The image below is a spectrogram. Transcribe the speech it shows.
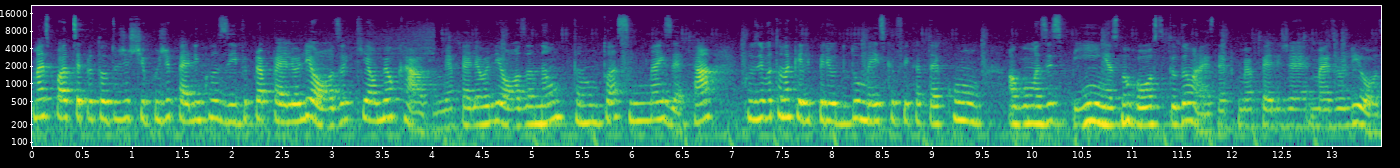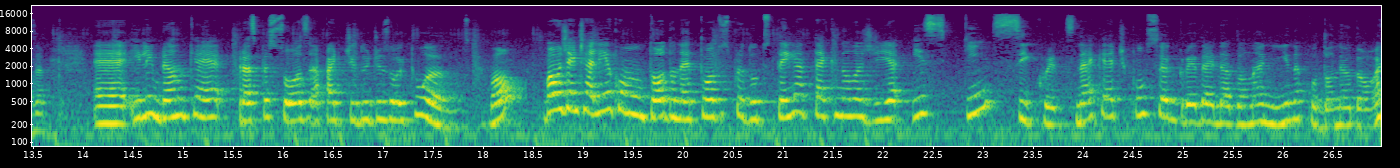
mas pode ser para todos os tipos de pele, inclusive para pele oleosa, que é o meu caso. Minha pele é oleosa, não tanto assim, mas é, tá? Inclusive eu tô naquele período do mês que eu fico até com algumas espinhas no rosto e tudo mais, né? Porque minha pele já é mais oleosa. É, e lembrando que é para as pessoas a partir dos 18 anos, tá bom? Bom, gente, a linha como um todo, né, todos os produtos têm a tecnologia Skin Secrets, né, que é tipo um segredo aí da Dona Nina com Dona Eudora,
